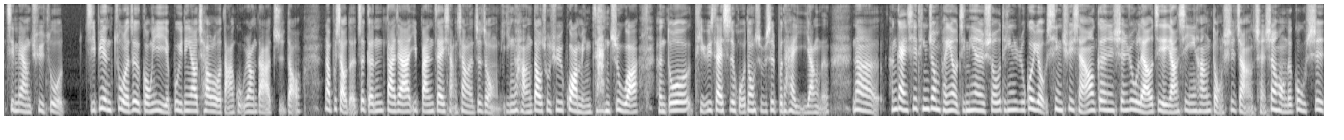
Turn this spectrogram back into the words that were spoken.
尽量去做。”即便做了这个公益，也不一定要敲锣打鼓让大家知道。那不晓得这跟大家一般在想象的这种银行到处去挂名赞助啊，很多体育赛事活动是不是不太一样呢？那很感谢听众朋友今天的收听。如果有兴趣想要更深入了解阳信银行董事长陈胜鸿的故事，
